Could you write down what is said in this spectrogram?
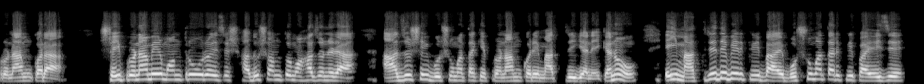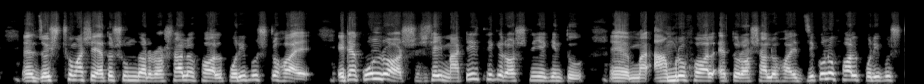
প্রণাম করা। সেই প্রণামের মন্ত্রও রয়েছে, সাধু সন্ত মহাজনেরা আজও সেই বসুমাতাকে প্রণাম করে মাতৃজ্ঞানে। কেন? এই মাতৃদেবীর কৃপায় বসুমাতার কৃপায় এই যে জ্যৈষ্ঠ মাসে এত সুন্দর রসালো ফল পরিপুষ্ট হয়, এটা কোন রস? সেই মাটির থেকে রস নিয়ে কিন্তু আম্র ফল এত রসালো হয় যে কোনো ফল পরিপুষ্ট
